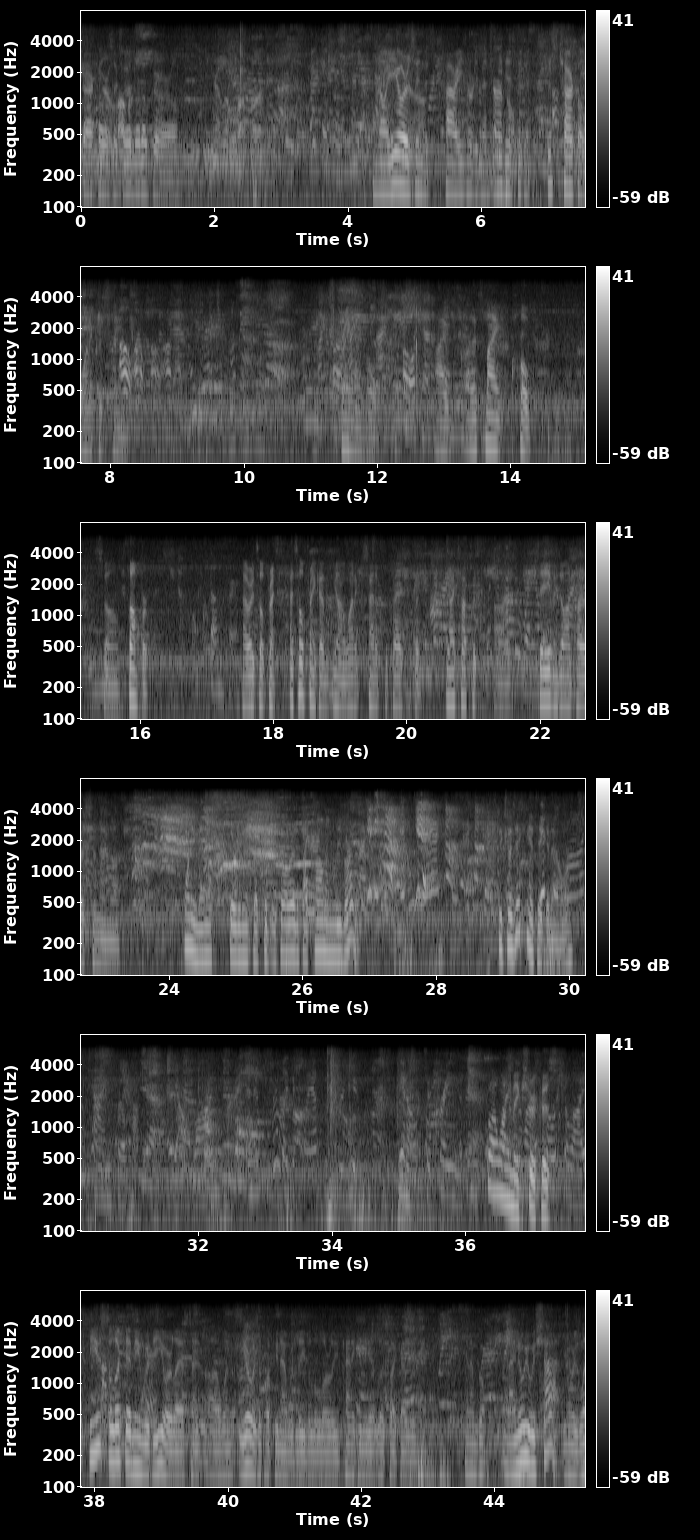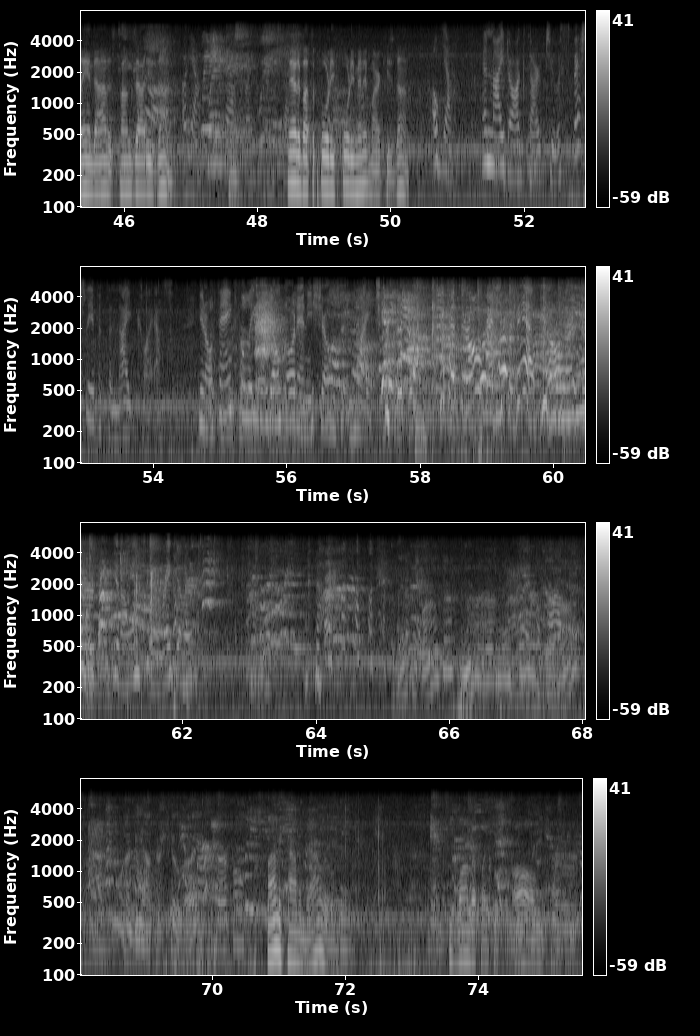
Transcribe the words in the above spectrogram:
Charcoal's a good little girl. You're a little lover. This isn't here. No, Eeyore's in the car. He's already been. He did. This charcoal one of Christine. Oh, oh, oh, all right. Spring, I hope. Oh, okay. I. Uh, that's my hope. So Thumper. Thumper. I already told Frank. I told Frank, I'm, you know, I want to sign up for the classes, but you know, I talked with uh, Dave and Dawn Parson, and uh, 20 minutes, 30 minutes. I said it's all right if I come and leave early because it can't take it's an a hour. long time for a puppy. Yeah, a long time. And it's really the class is for you. You know, to train the people. Well, I wanted to make sure because he used to look at me with Eeyore last time uh, when Eeyore was a puppy and I would leave a little early. Kind of give me that look like I was, and I'm going, and I knew he was shot. You know, he's laying down, his tongue's out, he's done. Oh, yeah. Exactly. And at about the 40, 40 minute mark, he's done. Oh, yeah. And my dogs are too, especially if it's a night class. You know, thankfully we don't go to any shows at night. because they're all ready for bed, you know, they're, they're you know, into a regular. Are they having fun out there? You're not having any out there, huh? You want to be out there too, right? Charcoal? Finally calming down a little bit. She's wound up like this all the time.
